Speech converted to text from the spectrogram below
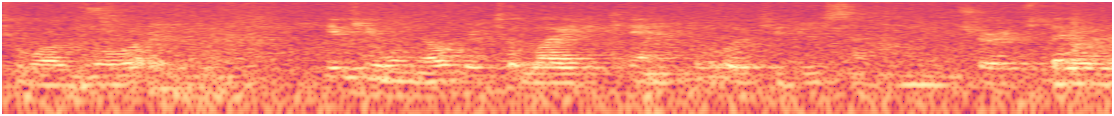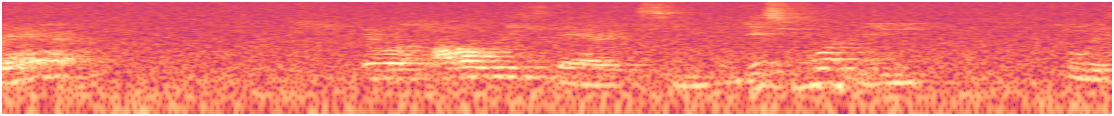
to our Lord, if you went over to light a candle or to do something in church, they were there. They were always there, it. This woman, who was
